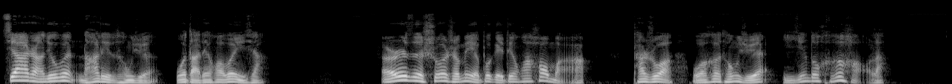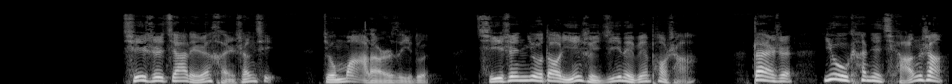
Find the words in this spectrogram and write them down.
家长就问哪里的同学，我打电话问一下。儿子说什么也不给电话号码，他说啊，我和同学已经都和好了。其实家里人很生气，就骂了儿子一顿，起身又到饮水机那边泡茶，但是又看见墙上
